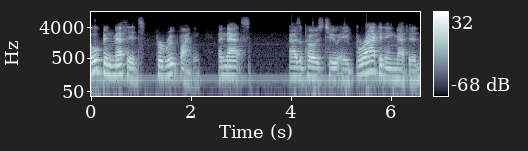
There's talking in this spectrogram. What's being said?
open methods for root finding. And that's as opposed to a bracketing method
